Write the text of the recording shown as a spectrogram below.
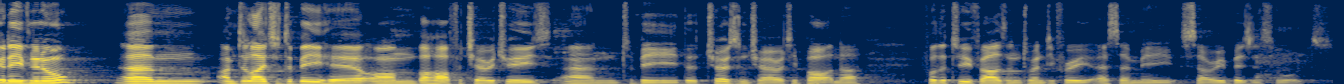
Good evening, all. Um, I'm delighted to be here on behalf of Cherry Trees and to be the chosen charity partner for the 2023 SME Surrey Business Awards.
